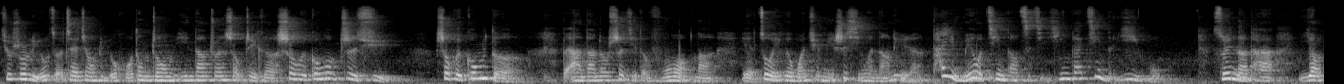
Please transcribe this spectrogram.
就说旅游者在这种旅游活动中应当遵守这个社会公共秩序、社会公德。本案当中涉及的吴某呢，也作为一个完全民事行为能力人，他也没有尽到自己应该尽的义务，所以呢，他要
